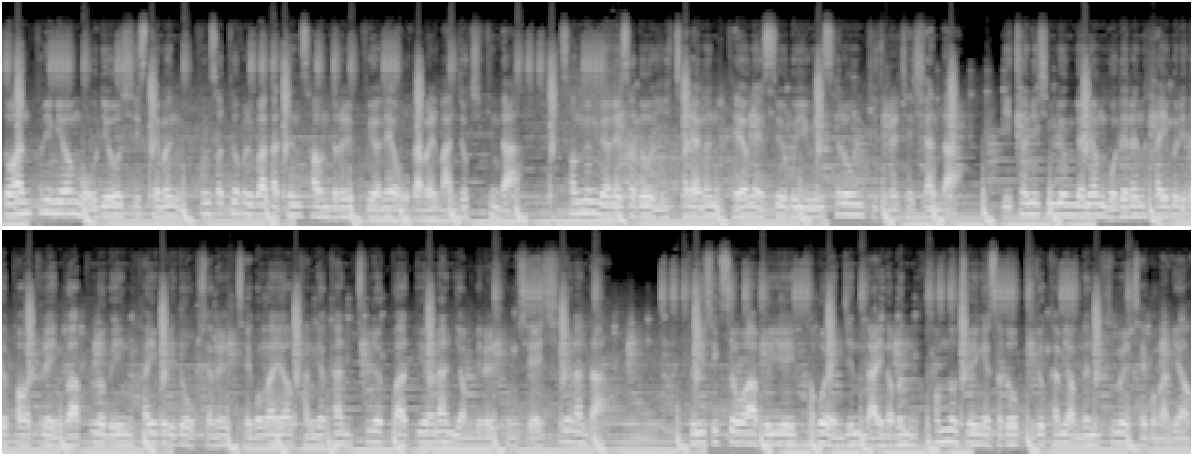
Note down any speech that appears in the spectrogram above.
또한 프리미엄 오디오 시스템은 콘서트 홀과 같은 사운드를 구현해 오감을 만족시킨다. 성능 면에서도 이 차량은 대형 SUV 위 새로운 기준을 제시한다. 2026년형 모델은 하이브리드 파워트레인과 플러그인 하이브리드 옵션을 제공하여 강력한 출력과 뛰어난 연비를 동시에 실현한다. V6와 V8 터보 엔진 라인업은 험로 주행에서도 부족함이 없는 힘을 제공하며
